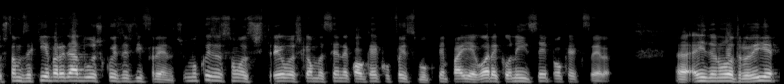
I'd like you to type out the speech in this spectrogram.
estamos aqui a baralhar duas coisas diferentes. Uma coisa são as estrelas, que é uma cena qualquer que o Facebook tem para aí agora que eu nem sei para o que é que serve. Uh, ainda no outro dia,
